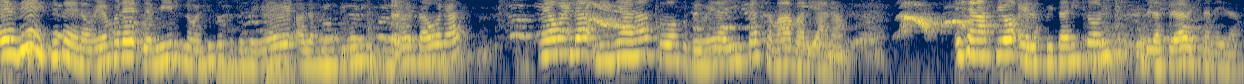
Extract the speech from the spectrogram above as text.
El día 17 de noviembre de 1989, a las 21 y 50 horas, mi abuela Liliana tuvo su primera hija llamada Mariana. Ella nació en el Hospital Itoy de la ciudad de Avellaneda.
